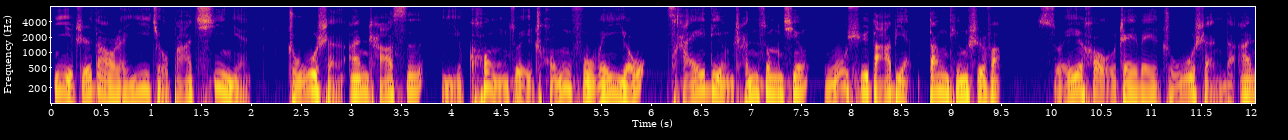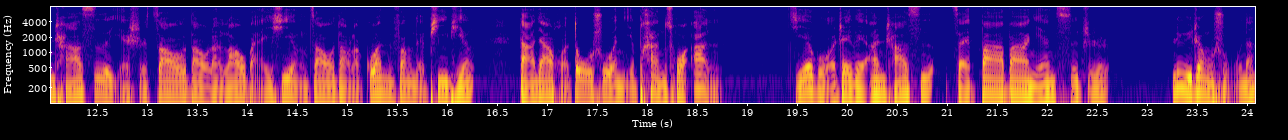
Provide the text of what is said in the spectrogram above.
一直到了一九八七年，主审安察司以控罪重复为由。裁定陈松青无需答辩，当庭释放。随后，这位主审的安察司也是遭到了老百姓、遭到了官方的批评，大家伙都说你判错案了。结果，这位安察司在八八年辞职。律政署呢，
